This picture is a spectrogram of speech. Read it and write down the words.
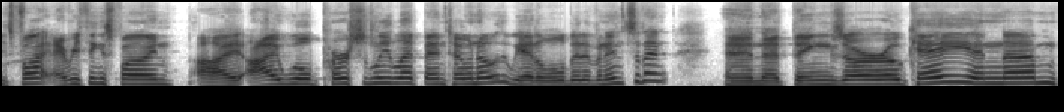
It's fine. Everything is fine. I I will personally let Bento know that we had a little bit of an incident and that things are okay. And um,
